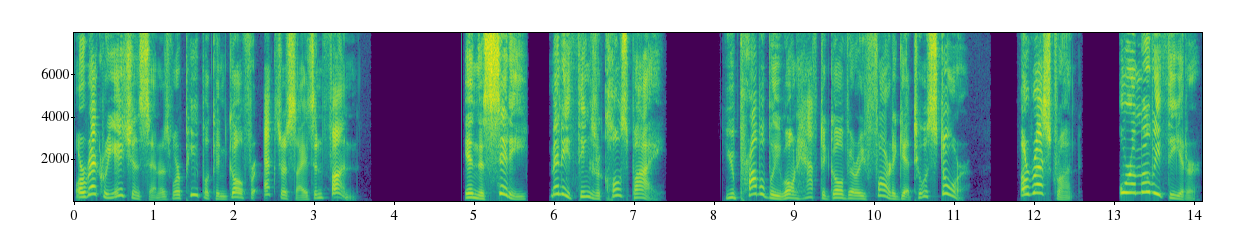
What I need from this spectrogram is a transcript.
or recreation centers where people can go for exercise and fun. In the city, many things are close by. You probably won't have to go very far to get to a store, a restaurant, or a movie theater.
